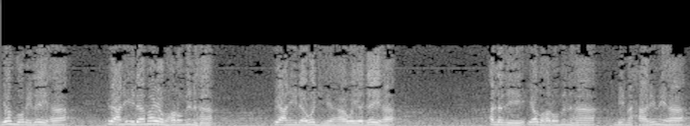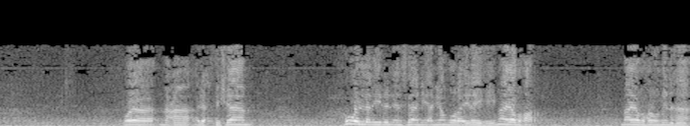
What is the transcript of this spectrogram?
ينظر إليها يعني إلى ما يظهر منها يعني إلى وجهها ويديها الذي يظهر منها بمحارمها ومع الاحتشام هو الذي للإنسان أن ينظر إليه ما يظهر ما يظهر منها.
